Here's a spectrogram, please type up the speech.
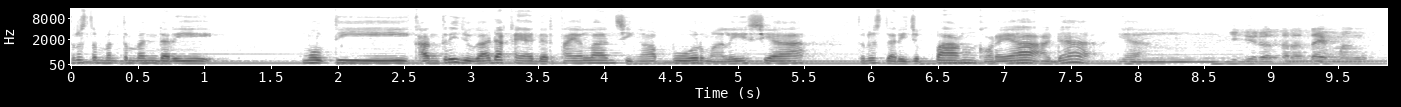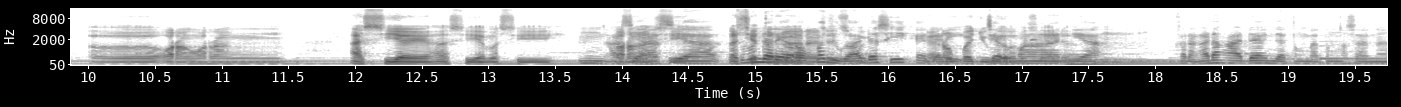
terus teman-teman dari multi country juga ada kayak dari Thailand, Singapura, Malaysia, terus dari Jepang, Korea ada ya. Hmm, jadi rata-rata emang eh, orang-orang Asia ya, Asia masih Hmm, orang Asia Asia. Cuman dari Tenggara Eropa juga ada sih kayak Eropa dari juga Jerman ya. Hmm. Kadang-kadang ada yang datang-datang ke sana.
